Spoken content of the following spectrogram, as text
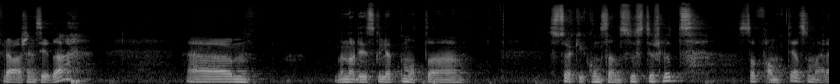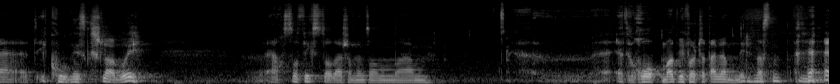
fra hver sin side. Um, men når de skulle på en måte søke konsensus til slutt, så fant de et, sånn der, et ikonisk slagord. Ja, så fikk stå der som en sånn um, Et håp om at vi fortsatt er venner, nesten. Mm.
